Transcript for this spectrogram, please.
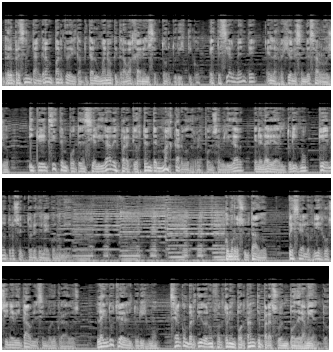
representan gran parte del capital humano que trabaja en el sector turístico, especialmente en las regiones en desarrollo, y que existen potencialidades para que ostenten más cargos de responsabilidad en el área del turismo que en otros sectores de la economía. Como resultado, pese a los riesgos inevitables involucrados, la industria del turismo se ha convertido en un factor importante para su empoderamiento.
